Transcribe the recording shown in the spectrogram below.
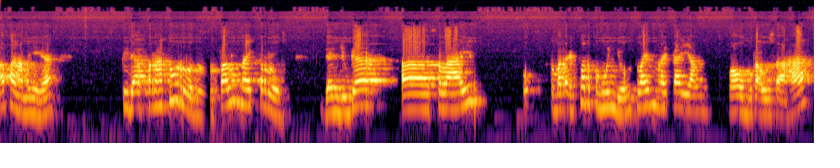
apa namanya ya? Tidak pernah turun, selalu naik terus. Dan juga uh, selain sobat ekspor pengunjung, selain mereka yang mau buka usaha,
